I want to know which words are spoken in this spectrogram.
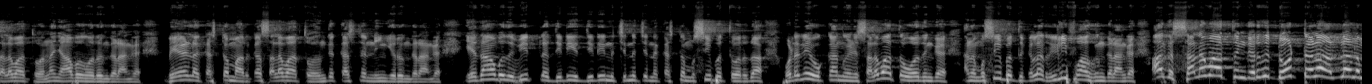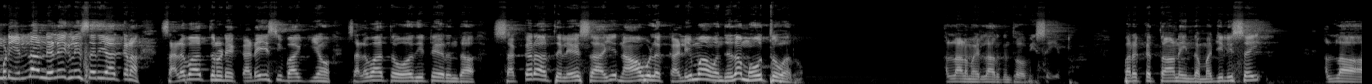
செலவாத்துவனா ஞாபகம் வருங்கிறாங்க. வேலை கஷ்டமாக இருக்கா செலவாத்துவங்க கஷ்டம் நீங்கள் இருங்கிறாங்க ஏதாவது வீட்டில் திடீர் திடீர்னு சின்ன சின்ன கஷ்டம் முசீபத்து வருதா உடனே உட்காந்து கொஞ்சம் செலவாத்தை ஓதுங்க. அந்த முசீபத்துக்கெல்லாம் ரிலீஃப் ஆகுங்கிறாங்க. ஆக செலவாத்துங்கிறது டோட்டலாக அல்லா நம்முடைய எல்லா நிலைகளையும் சரியாக்குறான். செலவாத்தினுடைய கடைசி பாக்கியம் செலவாத்தை ஓதிட்டே இருந்தா சக்கராத்து லேசாகி நாவுல களிமா வந்து தான் மௌத்து வரும். அல்லாஹ் நம்ம எல்லாருக்கும் தோவி செய்யட்டும். பறக்கத்தான இந்த மஜிலிசை அல்லாஹ்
